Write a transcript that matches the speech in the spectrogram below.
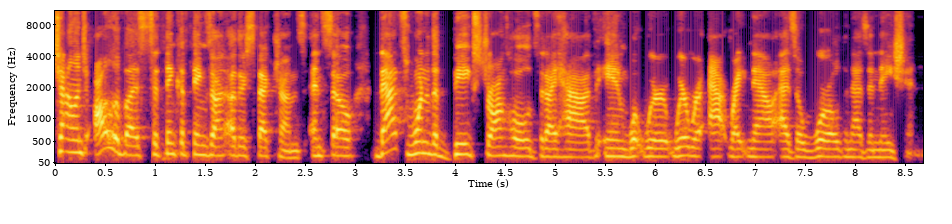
challenge all of us to think of things on other spectrums. And so that's one of the big strongholds that I have in what we're where we're at right now as a world and as a nation.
